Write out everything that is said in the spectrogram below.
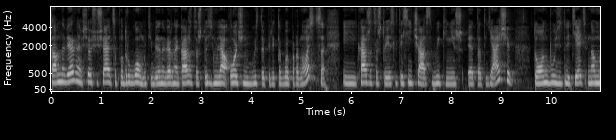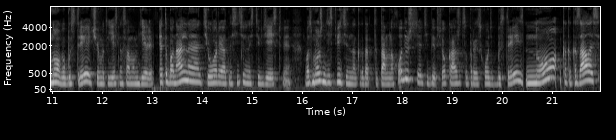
Там, наверное, все ощущается по-другому. Тебе, наверное, кажется, что Земля очень быстро перед тобой проносится, и кажется, что если ты сейчас выкинешь этот ящик, то он будет лететь намного быстрее, чем это есть на самом деле. Это банальная теория относительности в действии. Возможно, действительно, когда ты там находишься, тебе все кажется происходит быстрее, но, как оказалось,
